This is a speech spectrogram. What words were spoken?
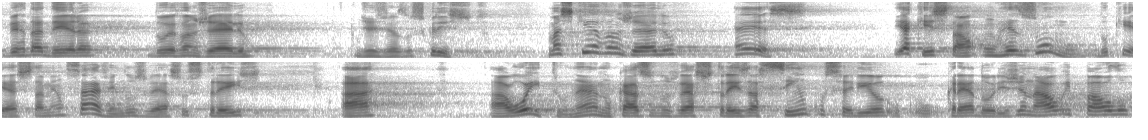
verdadeira do Evangelho de Jesus Cristo. Mas que Evangelho é esse? E aqui está um resumo do que é esta mensagem, dos versos 3 a, a 8. Né? No caso, dos versos 3 a 5 seria o, credo original, e Paulo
